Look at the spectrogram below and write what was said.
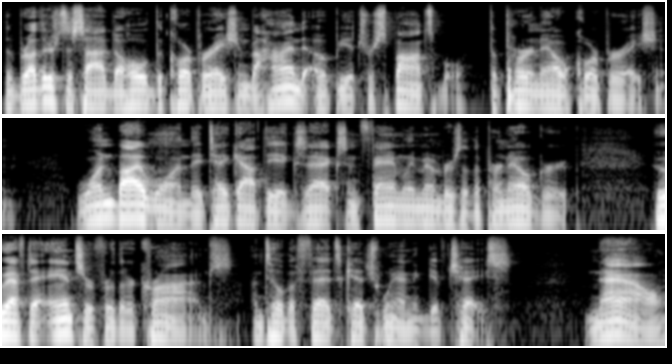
the brothers decided to hold the corporation behind the opiates responsible, the Purnell Corporation. One by one, they take out the execs and family members of the Purnell Group, who have to answer for their crimes until the feds catch wind and give chase. Now,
